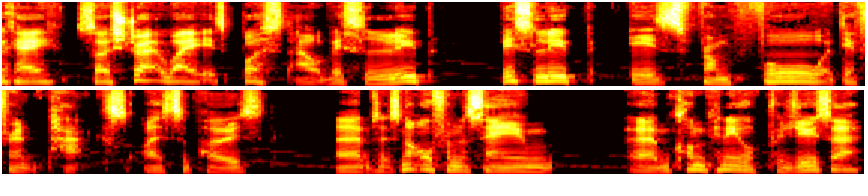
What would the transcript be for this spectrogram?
Okay, so straight away it's bust out this loop. This loop is from four different packs, I suppose. Um, so it's not all from the same um, company or producer.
